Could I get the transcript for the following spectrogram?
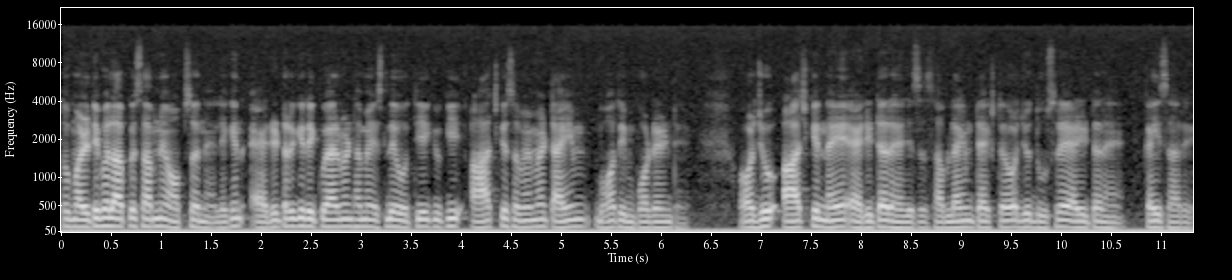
तो मल्टीपल आपके सामने ऑप्शन है, लेकिन एडिटर की रिक्वायरमेंट हमें इसलिए होती है क्योंकि आज के समय में टाइम बहुत इंपॉर्टेंट है। और जो आज के नए एडिटर हैं, जैसे सबलाइम टेक्स्ट और जो दूसरे एडिटर हैं, कई सारे,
